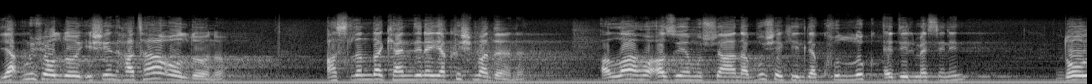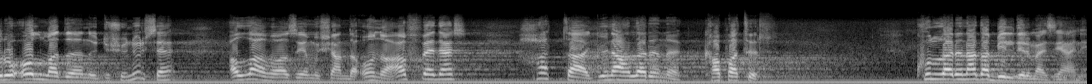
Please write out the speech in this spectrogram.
Yapmış olduğu işin hata olduğunu, aslında kendine yakışmadığını, Allahu Azimuşşan'a bu şekilde kulluk edilmesinin doğru olmadığını düşünürse Allahu Azimuşşan da onu affeder hatta günahlarını kapatır. Kullarına da bildirmez yani.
